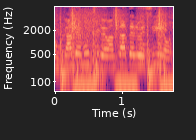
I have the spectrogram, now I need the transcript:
Roncate mucho y levantate el vecino.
